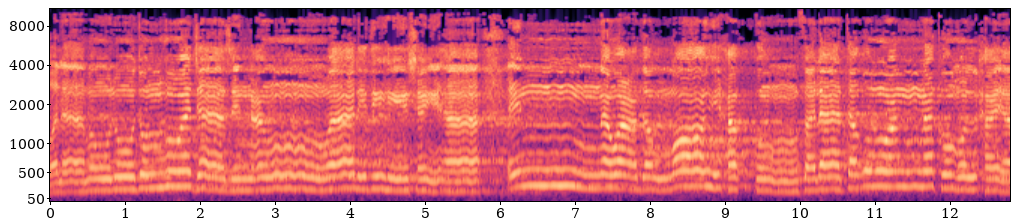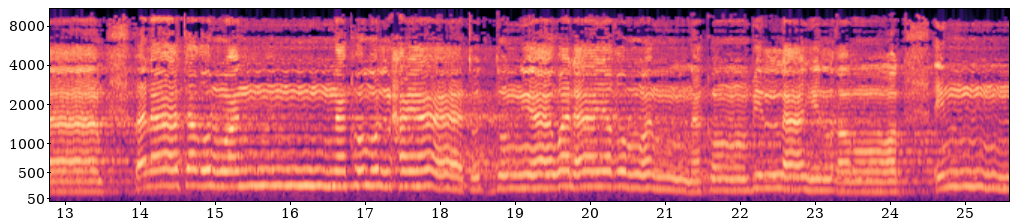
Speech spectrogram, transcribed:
ولا مولود هو جاز عن والده شيئا. إن وعد الله حق فلا تغرنكم الحياة فلا تغرنكم الحياة الدنيا ولا يغرنكم بالله الغرور. إن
